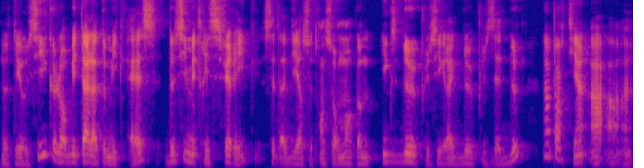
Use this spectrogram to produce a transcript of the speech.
Notez aussi que l'orbital atomique S, de symétrie sphérique, c'est-à-dire se transformant comme x2 plus y2 plus z2, appartient à A1.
